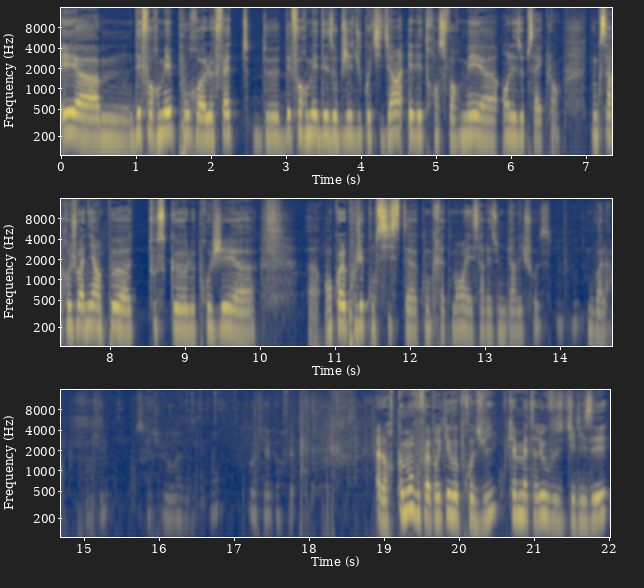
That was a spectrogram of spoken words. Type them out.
et euh, déformer pour euh, le fait de déformer des objets du quotidien et les transformer euh, en les upcyclant. Donc ça rejoignait un peu tout ce que le projet, en quoi le projet consiste concrètement et ça résume bien les choses. Donc voilà. Ok, est-ce que tu veux non? Ok, parfait. Alors comment vous fabriquez vos produits? Quels matériaux vous utilisez?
